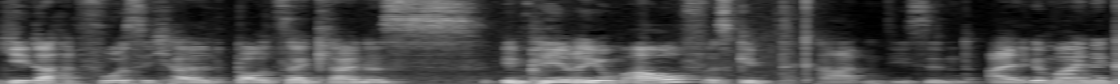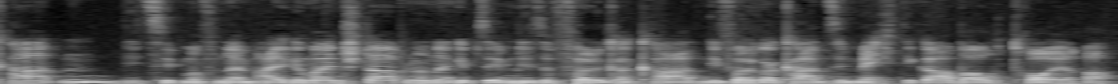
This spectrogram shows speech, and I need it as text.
jeder hat vor sich halt, baut sein kleines Imperium auf. Es gibt Karten, die sind allgemeine Karten, die zieht man von einem allgemeinen Stapel und dann gibt es eben diese Völkerkarten. Die Völkerkarten sind mächtiger, aber auch teurer.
